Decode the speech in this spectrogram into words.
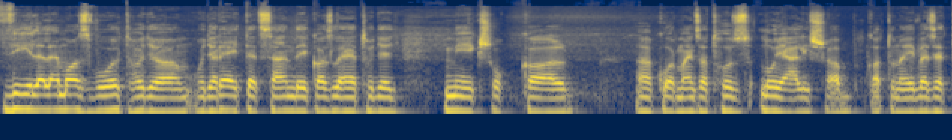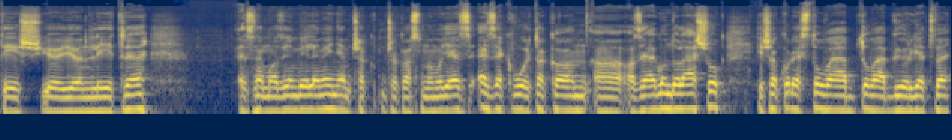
vélelem az volt, hogy a, hogy a rejtett szándék az lehet, hogy egy még sokkal a kormányzathoz lojálisabb katonai vezetés jöjjön létre, ez nem az én véleményem, csak, csak azt mondom, hogy ez, ezek voltak a, a, az elgondolások, és akkor ezt tovább, tovább görgetve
